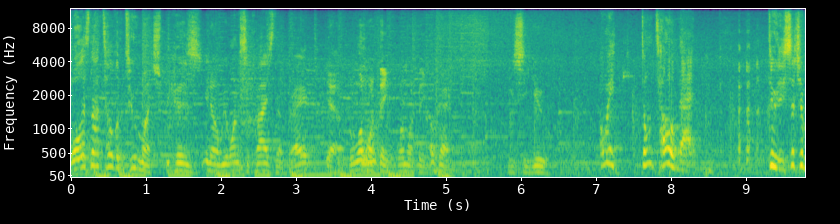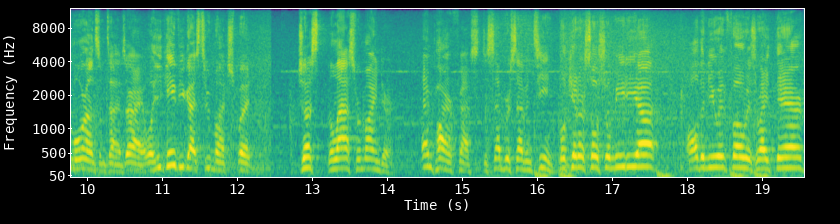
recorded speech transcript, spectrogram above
Well, let's not tell them too much because you know we want to surprise them, right? yeah, but one more thing, one more thing. Okay. ECU. Oh wait, don't tell him that. Dude, he's such a moron sometimes. All right, well he gave you guys too much, but just the last reminder. Empire Fest, December 17th. Look at our social media. All the new info is right there.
